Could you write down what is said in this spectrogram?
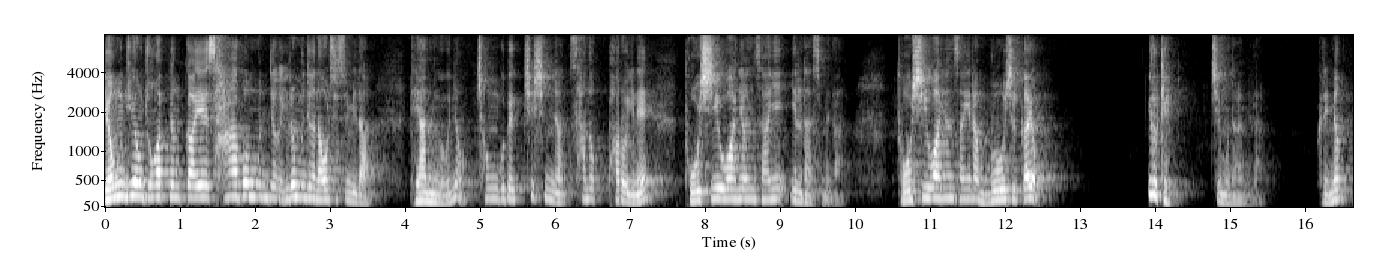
영주형 종합평가의 4번 문제가 이런 문제가 나올 수 있습니다. 대한민국은요, 1970년 산업화로 인해 도시화 현상이 일어났습니다. 도시화 현상이란 무엇일까요? 이렇게 질문을 합니다. 그러면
